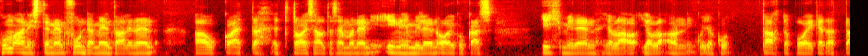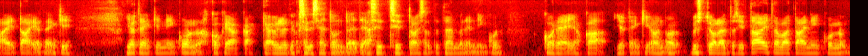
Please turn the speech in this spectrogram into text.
humanistinen, fundamentaalinen aukko, että, että toisaalta semmoinen inhimillinen oikukas ihminen, jolla, jolla on niin kuin joku tahto poiketa tai, tai jotenkin, jotenkin niin kuin kokea kaikkia yllätyksellisiä tunteita. Ja sitten sit toisaalta tämmöinen niin kuin kone, joka jotenkin on, on, pystyy olemaan tosi taitava tai niin kuin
